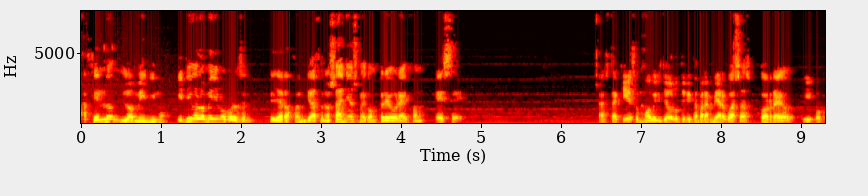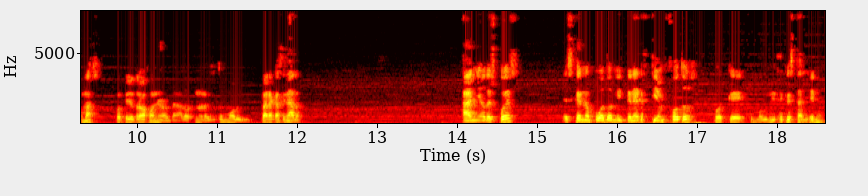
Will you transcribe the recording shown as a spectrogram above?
haciendo lo mínimo. Y digo lo mínimo por una sencilla razón. Yo hace unos años me compré un iPhone S. Hasta aquí es un móvil, yo lo utilizo para enviar WhatsApp, correo y poco más. Porque yo trabajo en el ordenador, no necesito un móvil para casi nada. Año después, es que no puedo ni tener 100 fotos porque móvil dice que está lleno.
